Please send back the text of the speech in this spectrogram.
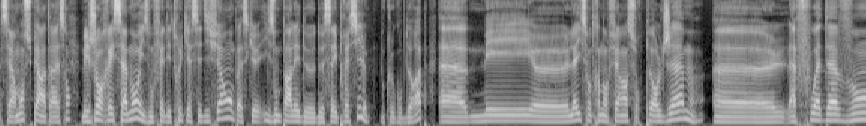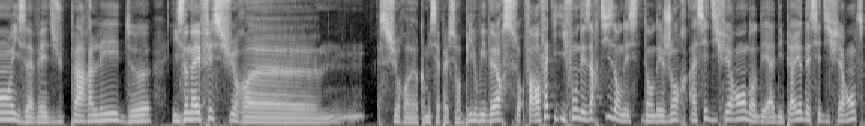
c'est vraiment super intéressant. Mais genre récemment ils ont fait des trucs assez différents parce qu'ils ont parlé de, de Cypress Hill donc le groupe de rap Euh, mais euh, là ils sont en train d'en faire un sur Pearl Jam. Euh, la fois d'avant ils avaient dû parler de ils en avaient fait sur sur comment il s'appelle sur Bill Withers enfin en fait ils font des artistes dans des dans des genres assez différents dans des à des périodes assez différentes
